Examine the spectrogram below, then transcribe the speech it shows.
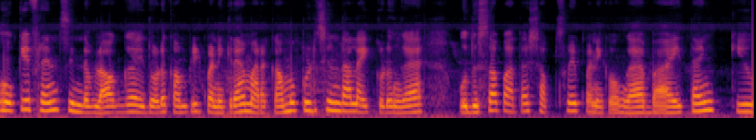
ஓகே ஃப்ரெண்ட்ஸ் இந்த vlog-அ இதோட கம்ப்ளீட் பண்ணிக்கிறேன். மறக்காமல் பிடிச்சிருந்தா லைக் கொடுங்க. புதுசாக பார்த்தா சப்ஸ்கிரைப் பண்ணிக்கோங்க. பாய் தேங்க்யூ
